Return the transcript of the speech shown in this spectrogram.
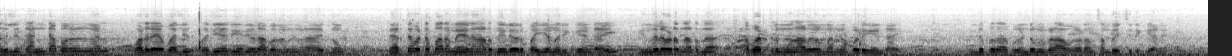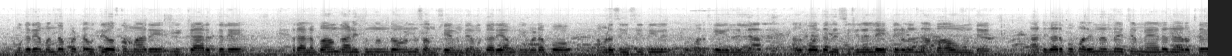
അതിൽ രണ്ട് അപകടങ്ങൾ വളരെ വലിയ വലിയ രീതിയിലുള്ള അപകടങ്ങളായിരുന്നു. നേരത്തെ വട്ടപ്പാറ മേലെ നടന്നതിൽ ഒരു പയ്യൻ മരിക്കുകയുണ്ടായി. ഇന്നലെ ഇവിടെ നടന്ന അപകടത്തിൽ മൂന്നാളുകൾ മരണപ്പെടുകയുണ്ടായി. ഇന്നിപ്പോൾ വീണ്ടും ഇവിടെ അപകടം സംഭവിച്ചിരിക്കുകയാണ്. നമുക്കറിയാം ബന്ധപ്പെട്ട ഉദ്യോഗസ്ഥന്മാർ ഈ കാര്യത്തിൽ ഒരു അനുഭവം കാണിക്കുന്നുണ്ടോ എന്ന് സംശയമുണ്ട്. നമുക്കറിയാം ഇവിടെ ഇപ്പോൾ നമ്മുടെ C C T V work ചെയ്യുന്നില്ല. അതുപോലെ തന്നെ സിഗ്നൽ ലൈറ്റുകളുടെ അഭാവമുണ്ട്. നാട്ടുകാരിപ്പോൾ പറയുന്നത് എന്താ വെച്ചാൽ മേലെ നേരത്തെ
